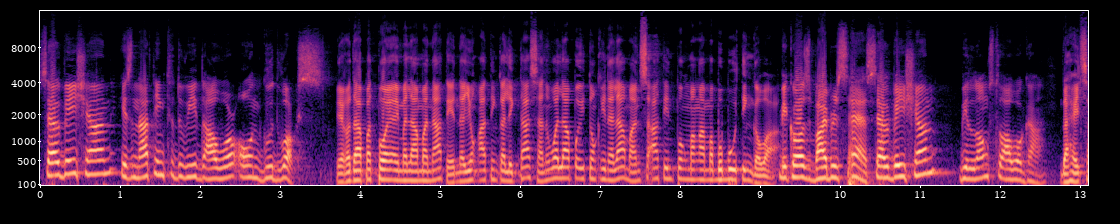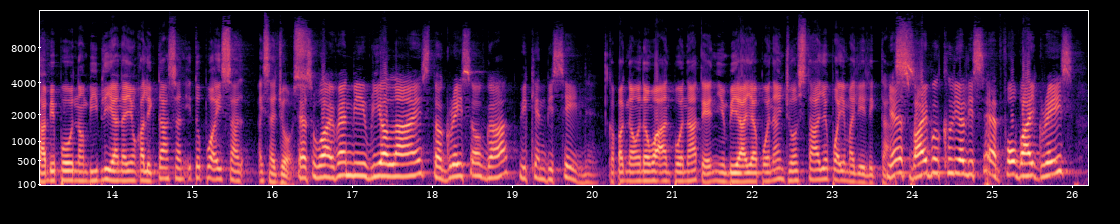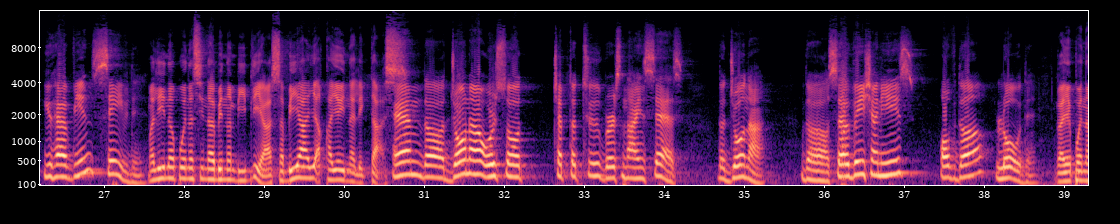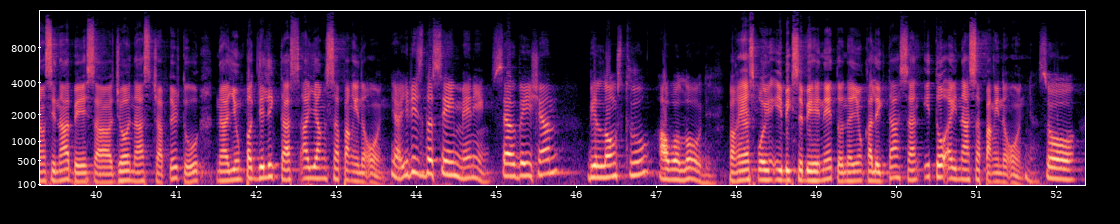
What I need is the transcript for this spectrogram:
salvation is nothing to do with our own good works. Pero dapat po ay malaman natin na yung ating kaligtasan, wala po itong kinalaman sa atin pong mga mabubuting gawa. Because Bible says salvation belongs to our God. Dahil sabi po ng Biblia na yung kaligtasan, ito po ay sa, ay sa Diyos. That's why when we realize the grace of God, we can be saved. Kapag naunawaan po natin yung biyaya po ng Diyos, tayo po ay maliligtas. Yes, Bible clearly said, for by grace you have been saved. Malinaw po na sinabi ng Biblia, sa biyaya kayo'y naligtas. And uh, Jonah also chapter 2 verse 9 says, the Jonah, the salvation is of the Lord. Gaya po ng sinabi sa Jonas chapter 2 na yung pagliligtas ay ang sa Panginoon. Yeah, it is the same meaning. Salvation belongs to our Lord. Parehas po yung ibig sabihin nito na yung kaligtasan, ito ay nasa Panginoon. Yeah, So,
